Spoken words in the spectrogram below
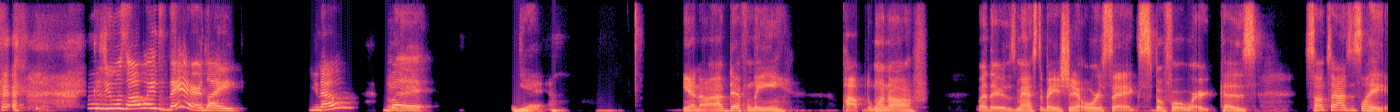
shit?" because you was always there, like, you know? But yeah. yeah, no, I've definitely popped one off, whether it was masturbation or sex before work. Cause sometimes it's like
